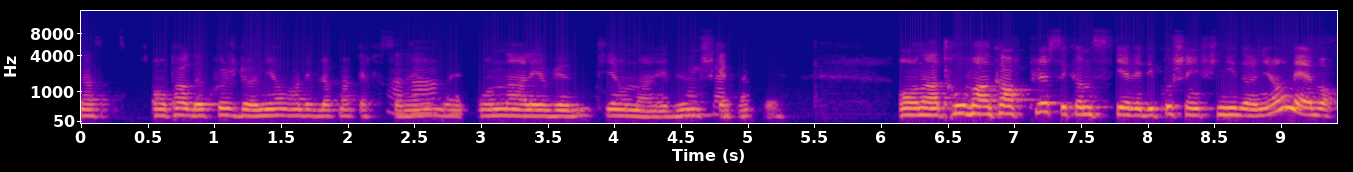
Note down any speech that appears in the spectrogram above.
euh, on parle de couches d'oignon en développement personnel, ben, on enlève une, puis on enlève une jusqu'à temps on en trouve encore plus. C'est comme s'il y avait des couches infinies d'oignons, mais bon.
